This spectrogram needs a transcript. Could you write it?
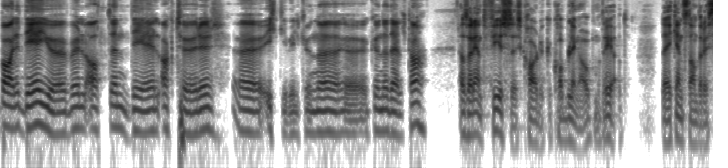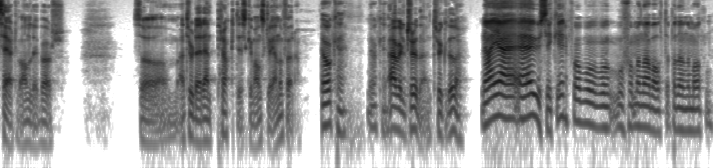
bare det gjør vel at en del aktører uh, ikke vil kunne, kunne delta. Altså Rent fysisk har du ikke koblinga opp mot Riyadh. Det er ikke en standardisert, vanlig børs. Så um, jeg tror det er rent praktisk vanskelig å gjennomføre. Ok, ok. Jeg vil tro det. Tror ikke du det? Nei, jeg, er usikker på hvor, hvor, hvorfor man har valgt det på denne måten.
